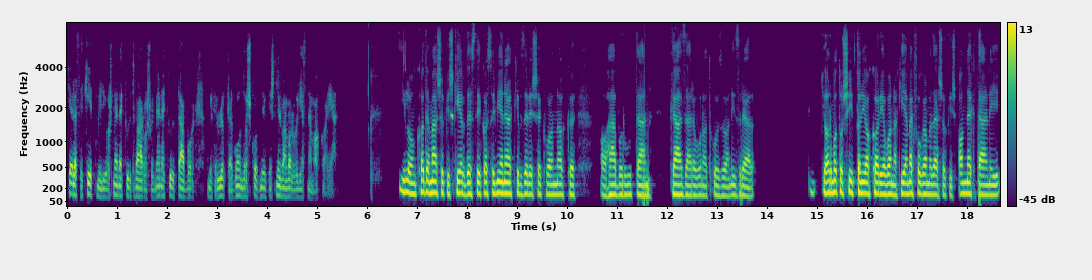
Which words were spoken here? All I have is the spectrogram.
lesz egy kétmilliós menekült város, vagy menekült tábor, amikről ők kell gondoskodniuk, és nyilvánvaló, hogy ezt nem akarják. Ilonka, de mások is kérdezték azt, hogy milyen elképzelések vannak a háború után Gázára vonatkozóan Izrael gyarmatosítani akarja, vannak ilyen megfogalmazások is, annektálni,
